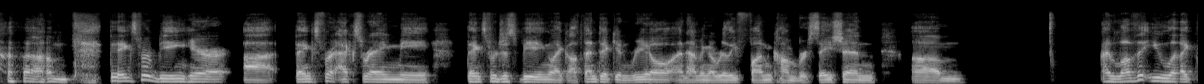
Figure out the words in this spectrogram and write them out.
um, thanks for being here. Uh, thanks for x-raying me. Thanks for just being like authentic and real and having a really fun conversation. Um, I love that you like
